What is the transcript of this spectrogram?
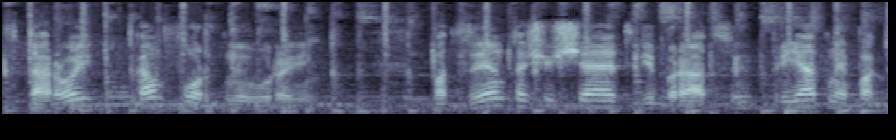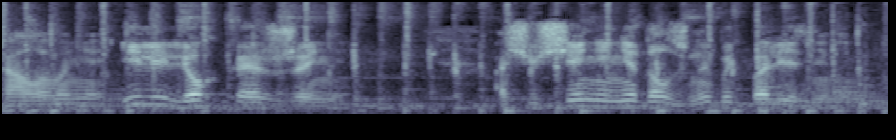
Второй – комфортный уровень. Пациент ощущает вибрацию, приятное покалывание или легкое жжение. Ощущения не должны быть болезненными.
